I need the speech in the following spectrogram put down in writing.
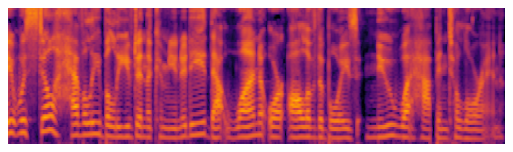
It was still heavily believed in the community that one or all of the boys knew what happened to Lauren.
